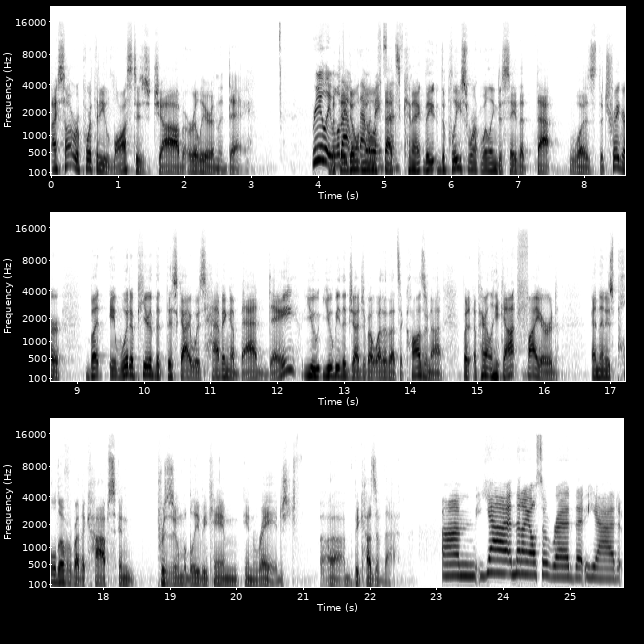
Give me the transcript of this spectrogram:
I saw a report that he lost his job earlier in the day. Really? but well, they that, don't that know if that's sense. connect. They, the police weren't willing to say that that was the trigger, but it would appear that this guy was having a bad day. You you be the judge about whether that's a cause or not. But apparently he got fired and then is pulled over by the cops and presumably became enraged uh, because of that. Um, yeah, and then I also read that he had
